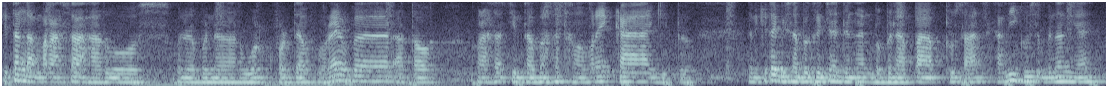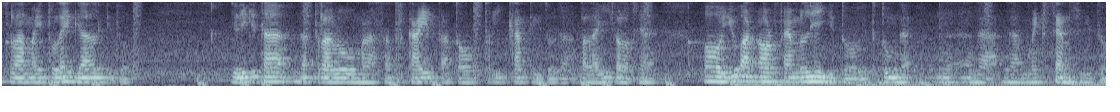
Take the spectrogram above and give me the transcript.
kita nggak merasa harus benar-benar work for them forever atau merasa cinta banget sama mereka gitu. Dan kita bisa bekerja dengan beberapa perusahaan sekaligus sebenarnya selama itu legal gitu. Jadi kita nggak terlalu merasa terkait atau terikat gitu. Apalagi kalau misalnya oh you are our family gitu. Itu tuh nggak nggak nggak make sense gitu.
